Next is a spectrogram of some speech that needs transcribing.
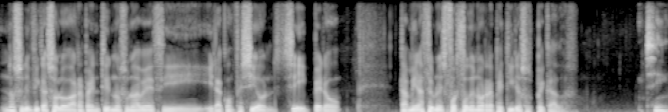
no significa solo arrepentirnos una vez y ir a confesión, sí, pero también hacer un esfuerzo de no repetir esos pecados. Sí.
